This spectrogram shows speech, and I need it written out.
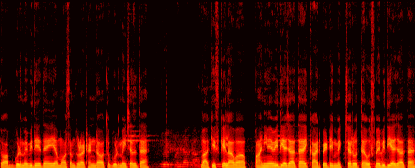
तो आप गुड़ में भी दे दें या मौसम थोड़ा ठंडा हो तो गुड़ में ही चलता है। बाकी इसके अलावा पानी में भी दिया जाता है कारपेटिंग मिक्सचर होता है, उसमें भी दिया जाता है।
